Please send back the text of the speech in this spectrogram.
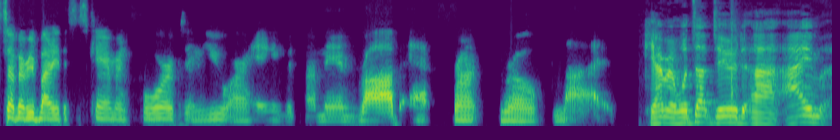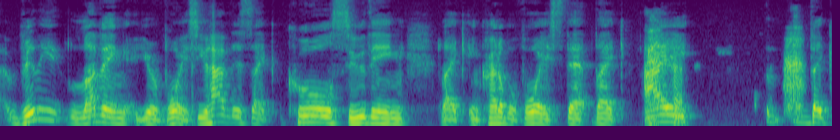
What's up, everybody? This is Cameron Forbes, and you are hanging with my man Rob at Front Row Live. Cameron, what's up, dude? Uh, I'm really loving your voice. You have this like cool, soothing, like incredible voice that like I like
